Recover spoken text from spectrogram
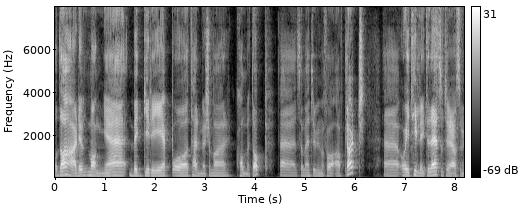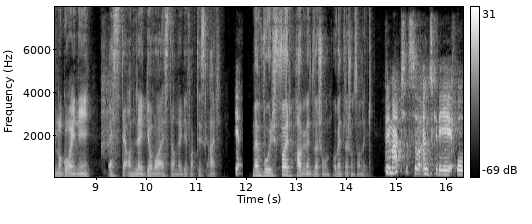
Og da er det mange begrep og termer som har kommet opp, eh, som jeg tror vi må få avklart. Eh, og i tillegg til det så tror jeg også vi må gå inn i SD-anlegget og hva SD-anlegget faktisk er. Ja. Men hvorfor har vi ventilasjon og ventilasjonsanlegg? Primært så ønsker vi å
